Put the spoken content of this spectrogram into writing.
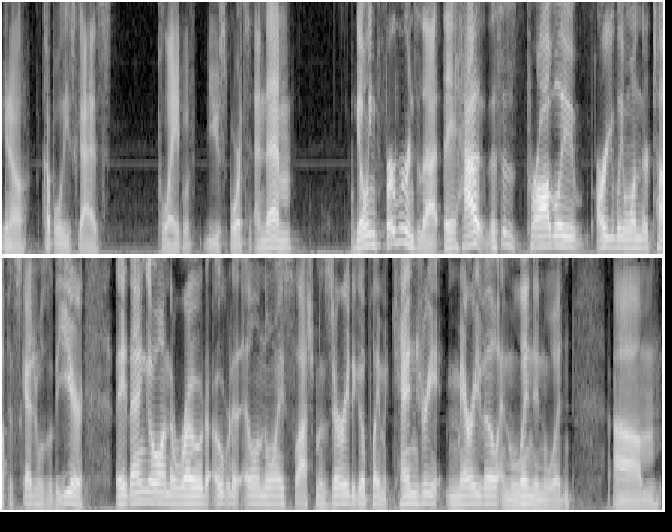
You know, a couple of these guys played with U Sports, and then going further into that, they have this is probably arguably one of their toughest schedules of the year. They then go on the road over to Illinois slash Missouri to go play McKendree, Maryville, and Lindenwood. Um,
